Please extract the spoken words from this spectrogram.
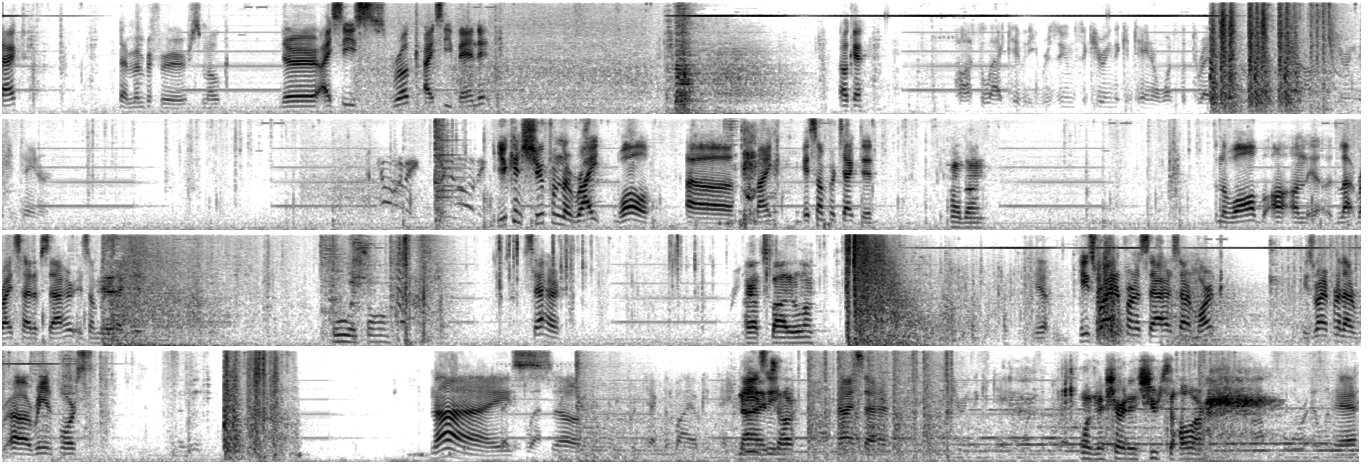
packed. I remember for smoke. There, I see Rook. I see Bandit. Okay. Hostile activity. Resume securing the container once the threat is over. Securing the container. You can shoot from the right wall, uh, Mike. It's unprotected. Hold on. From the wall on on the right side of Sahar, it's unprotected. Ooh, I saw him. Sahar. I got spotted on. Yep. He's right in front of Sahar. Sahar, Mark. He's right in front of that uh, reinforced. Nice. So, Protect the bio container. Nice, Easy. Sahar. nice, Sahar. Securing the container once the threat Wanted to make sure I didn't shoot Sahar. Yeah.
